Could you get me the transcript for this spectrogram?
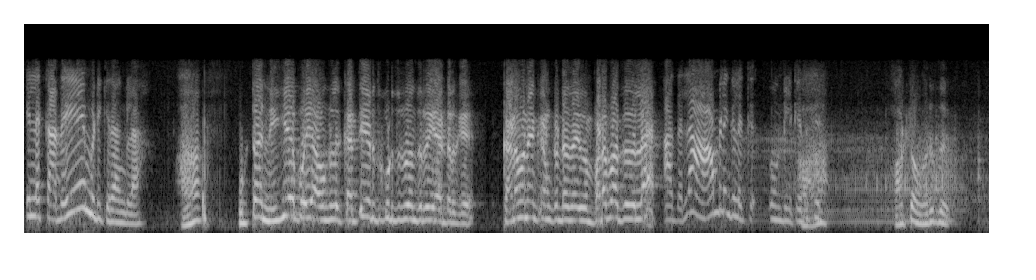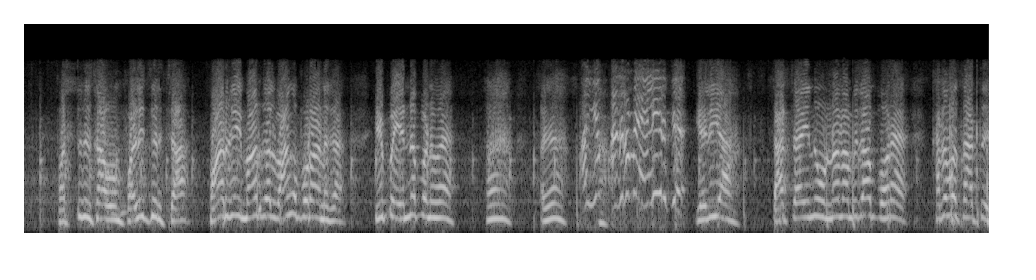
இல்ல கதையே முடிக்கிறாங்களா? விட்டா நீயே போய் அவங்களுக்கு கட்டி எடுத்து கொடுத்துட்டு வந்துருவியாட்டு இருக்கு கணவனை கண்கண்ட தெய்வம். படம் பார்த்தது இல்ல? அதெல்லாம் ஆம்பளைங்களுக்கு. உங்களுக்கு ஆட்டோ வருது. பத்து சாவும் பழிச்சிருச்சா? மார்கை மார்கால் வாங்க போறானுங்க. இப்ப என்ன பண்ணுவேன்? ஆ, ஐயா, ஐயோ அது ரொம்ப எலி இருக்கு எலியா தாத்தா இன்னும் உன்ன நம்பிதான் போறேன். கதவை சாத்து.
